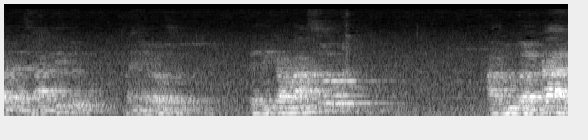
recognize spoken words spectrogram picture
pada saat itu hanya Rasul. Ketika masuk Abu Bakar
